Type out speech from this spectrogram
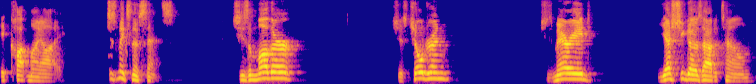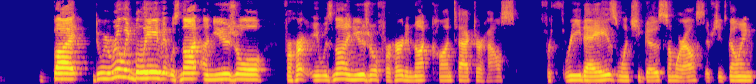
it caught my eye. It just makes no sense. She's a mother. She has children. She's married. Yes, she goes out of town. But do we really believe it was not unusual for her? It was not unusual for her to not contact her house for three days once she goes somewhere else. If she's going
